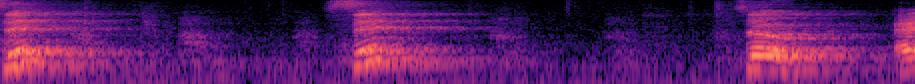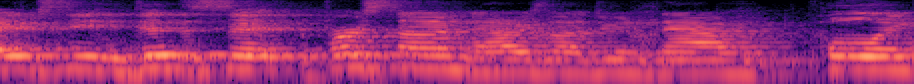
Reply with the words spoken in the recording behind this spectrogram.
Sit. Sit. So, as you can see, he did the sit the first time. Now he's not doing it now. He's pulling,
